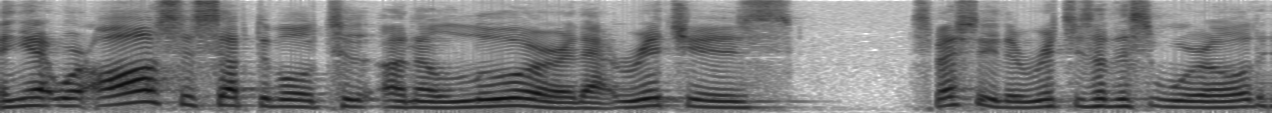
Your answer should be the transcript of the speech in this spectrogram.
And yet we're all susceptible to an allure that riches, especially the riches of this world,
